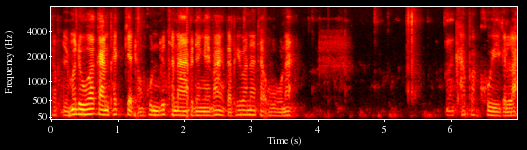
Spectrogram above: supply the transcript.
ครับเดี๋ยวมาดูว่าการแพ็กเกจของคุณยุทธนาเป็นยังไงบ้าง แต่พี่ว่าน่าจะโอนะนะครับมาคุยกันละ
